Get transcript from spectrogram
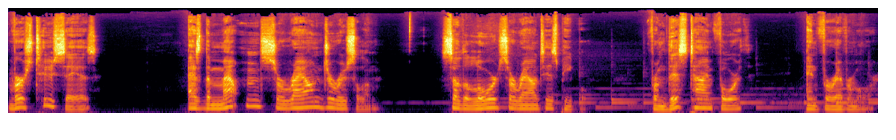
verse 2 says, As the mountains surround Jerusalem, so the Lord surrounds his people from this time forth and forevermore.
